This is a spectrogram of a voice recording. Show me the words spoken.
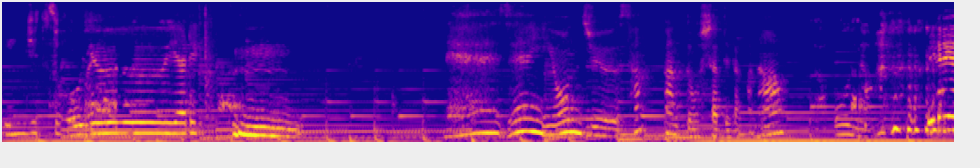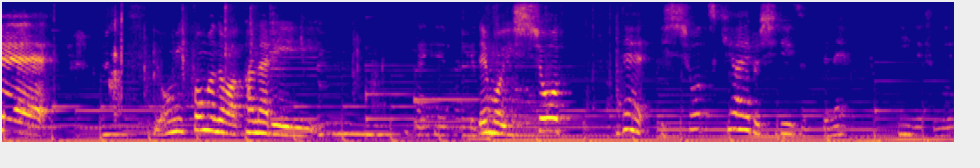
現実とそういうやり、うん、ね全43巻っておっしゃってたかな。多いな。で読み込むのはかなり大変だけどでも一生ね一生付き合えるシリーズってねいいですね。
